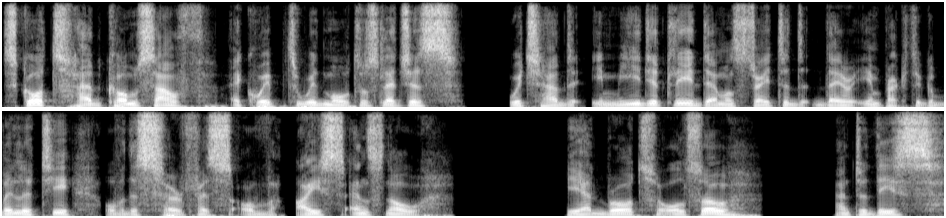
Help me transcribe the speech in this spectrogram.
Scott had come south, equipped with motor sledges, which had immediately demonstrated their impracticability over the surface of ice and snow. He had brought also, and to this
